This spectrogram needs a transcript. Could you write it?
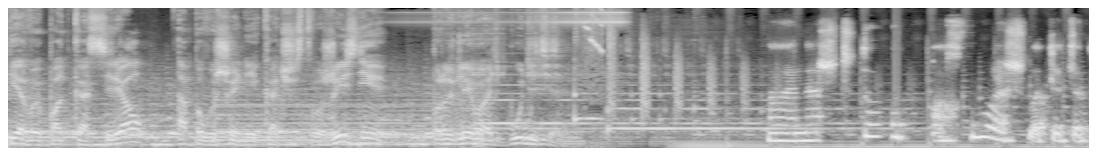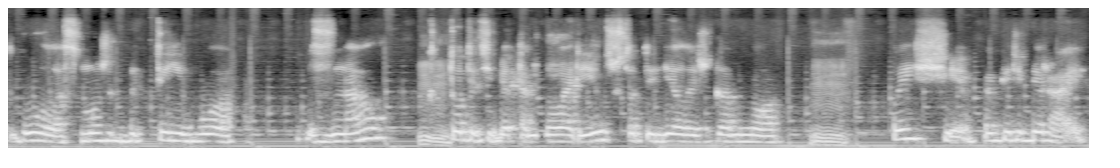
Первый подкаст-сериал о повышении качества жизни продлевать будете. А на что похож вот этот голос? Может быть, ты его знал? Mm-hmm. Кто-то тебе так говорил, что ты делаешь говно? Mm-hmm. Поищи, поперебирай.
